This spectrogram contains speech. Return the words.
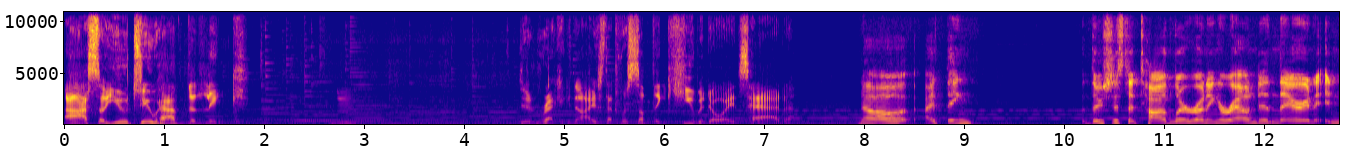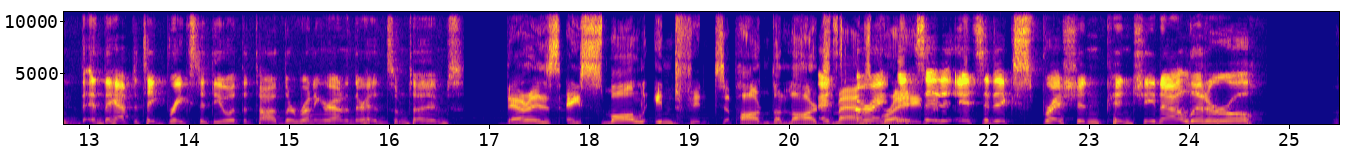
Ah, so you too have the link. Hmm. Didn't recognize that was something humanoids had. No, I think there's just a toddler running around in there, and, and and they have to take breaks to deal with the toddler running around in their head sometimes. There is a small infant upon the large It's, man's right, brain. It's, an, it's an expression, Pinchy, not literal. Oh.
